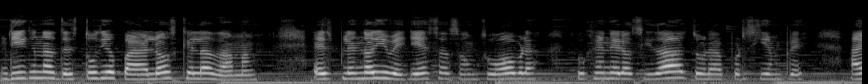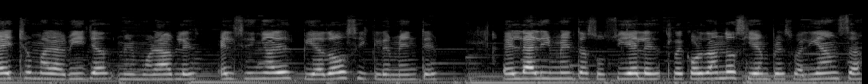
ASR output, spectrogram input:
dignas de estudio para los que las aman. Esplendor y belleza son su obra, su generosidad dura por siempre. Ha hecho maravillas memorables. El Señor es piadoso y clemente él da alimento a sus fieles, recordando siempre su alianza,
